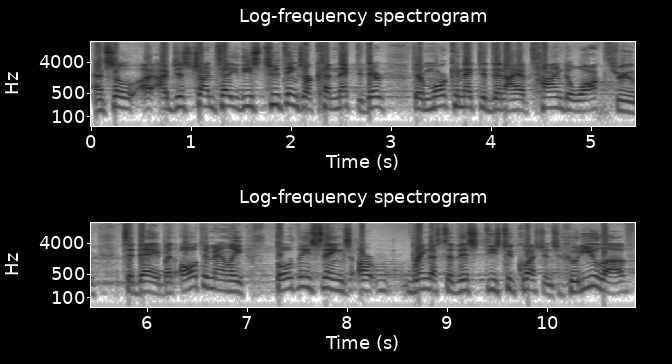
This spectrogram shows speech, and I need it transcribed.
And so I, am just trying to tell you these two things are connected. They're, they're more connected than I have time to walk through today. But ultimately, both these things are, bring us to this, these two questions Who do you love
